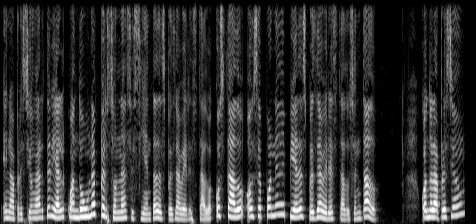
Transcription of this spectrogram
en la presión arterial cuando una persona se sienta después de haber estado acostado o se pone de pie después de haber estado sentado. Cuando la presión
